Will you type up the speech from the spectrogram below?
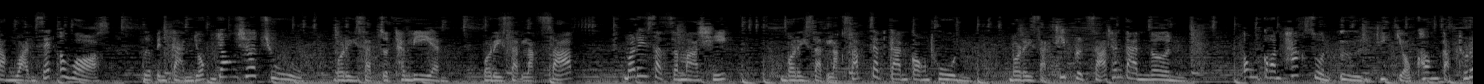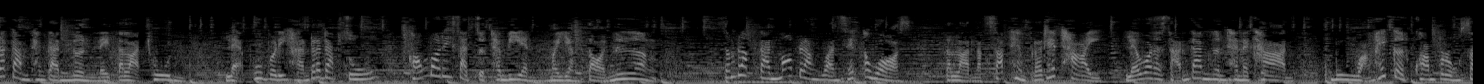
รางวัลเซ็ตอวอร์ดเพื่อเป็นการยกย่องเชิดชู บริษัทจดทะเบียน บริษัทหลักทรัพย์ บริษัทสมาชิก บริษัทหลักทรัพย์จัดการกองทุน บริษัทที่ปรึกษาทางการเงิน องค์กรภาคส่วนอื่นที่เกี่ยวข้องกับธุรกรรมทางการเงินในตลาดทุน และผู้บริหารระดับสูงของบริษัทจดทะเบียนมาอย่างต่อเนื่อง สำหรับการมอบรางวัลเซ็ตอวอร์สตลาดหลักทรัพย์แห่งประเทศไทย และวารสารการเงินธนาคาร มุ่งหวังให้เกิดความโปร่งใส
